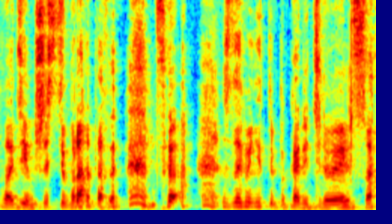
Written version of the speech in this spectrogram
Вадим Шестибратов, знаменитый покоритель Уэльса.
